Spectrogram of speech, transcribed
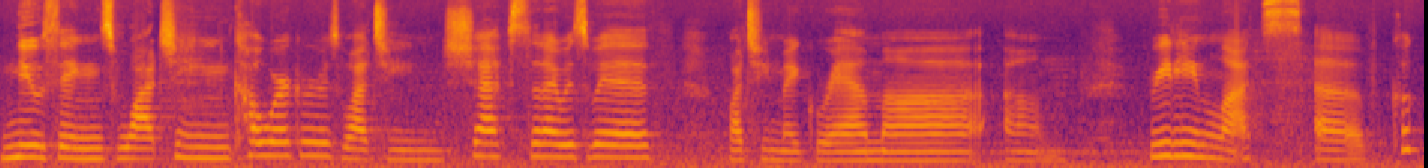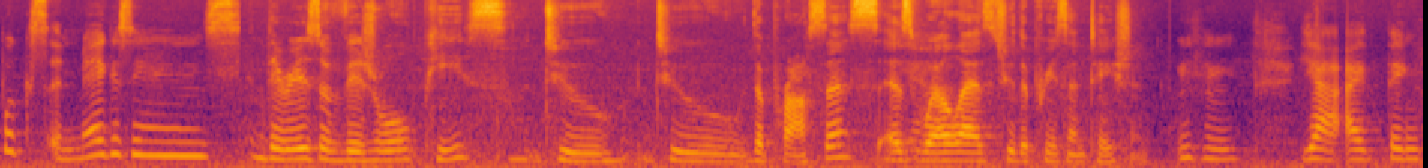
new things, watching coworkers, watching chefs that I was with, watching my grandma, um, reading lots of cookbooks and magazines. There is a visual piece to to the process as Yeah. well as to the presentation. hmm Yeah, I think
